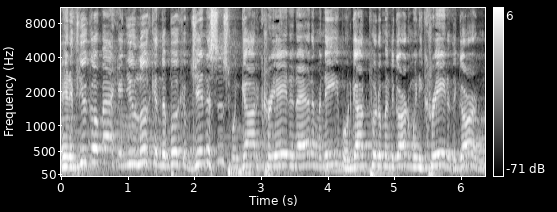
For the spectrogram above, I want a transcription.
And if you go back and you look in the book of Genesis, when God created Adam and Eve, when God put them in the garden, when He created the garden,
